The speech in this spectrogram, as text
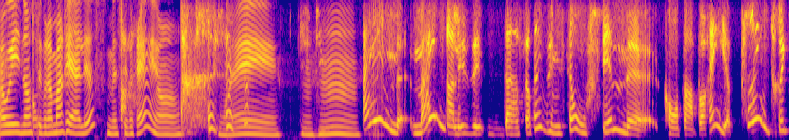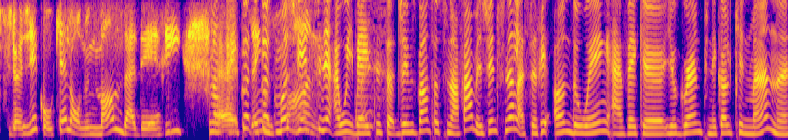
Ah oui, non, c'est vraiment réaliste, mais c'est vrai. Hein. ouais. Mm-hmm. Même, même dans les dans certaines émissions ou films euh, contemporains, il y a plein de trucs logiques auxquels on nous demande d'adhérer. Euh, écoute, écoute, moi je viens de finir. Ah oui, ben c'est ça. James Bond, ça c'est une affaire, mais je viens de finir la série On the Wing avec euh, Hugh Grant puis Nicole Kidman.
